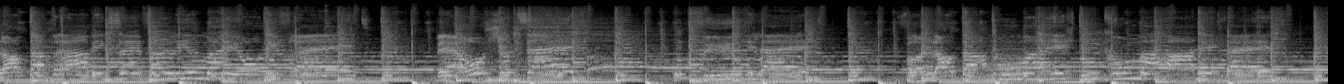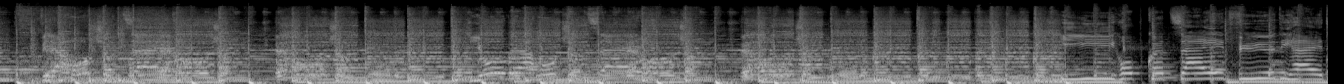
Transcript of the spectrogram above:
lauter Trabig sein verlieren wir ja die Freit. Wer hat schon für die Leid? Vor lauter Umerhechten kommen wir auch nicht weit. Wer hat schon Zeit? Wer hat schon? Wer hat schon? Jo, wer hat schon Zeit? Wer hat schon? Wer hat schon? Ich hab keine Zeit für die Heid,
